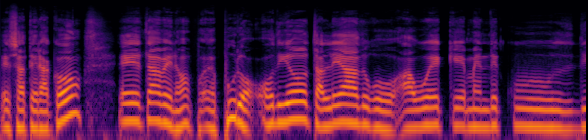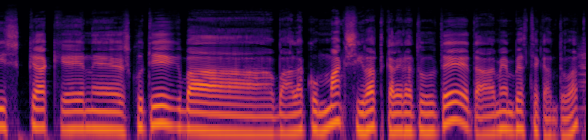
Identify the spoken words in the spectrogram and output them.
esaterako, eta beno, puro odio taldea dugu. Hauek mendeku diskak eskutik, ba, ba alako maxi bat kalera dute eta hemen beste kantu bat.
